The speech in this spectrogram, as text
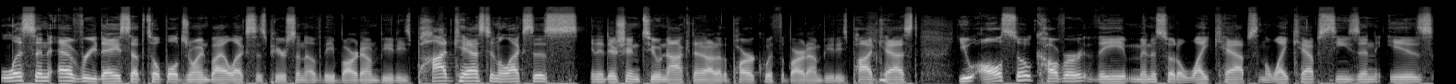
listen every day. Seth Topol joined by Alexis Pearson of the Bar Down Beauties podcast. And Alexis, in addition to knocking it out of the park with the Bar Down Beauties podcast, you also cover the Minnesota Whitecaps, and the Whitecaps season is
